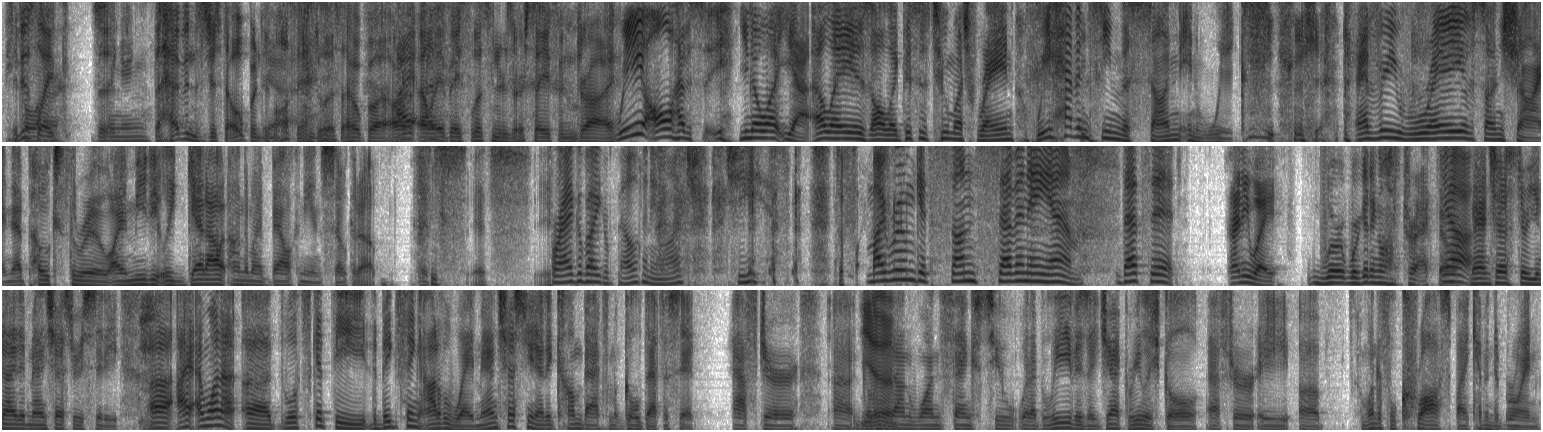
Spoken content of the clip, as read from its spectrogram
People it is are like the, singing. the heavens just opened in Yeah. Los Angeles. I hope uh, our I- I- LA based listeners are safe and dry. We all have, you know what? Yeah, LA is all like, this is too much rain. We haven't seen the sun in weeks. yeah. Every ray of sunshine that pokes through, I immediately get out onto my balcony and soak it up. It's, it's, it's, Brag about your balcony watch. Jeez. it's a fight. My room gets sun 7 a.m. That's it. anyway, we're we're getting off track though. Yeah. Manchester United, Manchester City. Uh, I I want to uh, let's get the the big thing out of the way. Manchester United come back from a goal deficit after uh, going Yeah. down one, thanks to what I believe is a Jack Grealish goal after a, uh, a wonderful cross by Kevin De Bruyne,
